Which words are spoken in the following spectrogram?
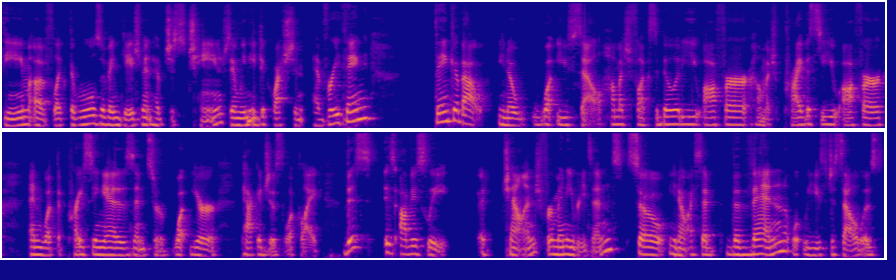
theme of like the rules of engagement have just changed and we need to question everything. Think about, you know, what you sell, how much flexibility you offer, how much privacy you offer, and what the pricing is, and sort of what your packages look like. This is obviously a challenge for many reasons. So, you know, I said the then what we used to sell was,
